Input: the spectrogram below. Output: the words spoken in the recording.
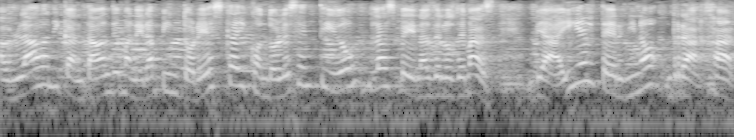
hablaban y cantaban de manera pintoresca y con doble sentido las penas de los demás. De ahí el término rajar.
